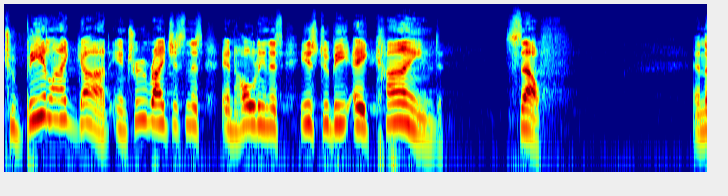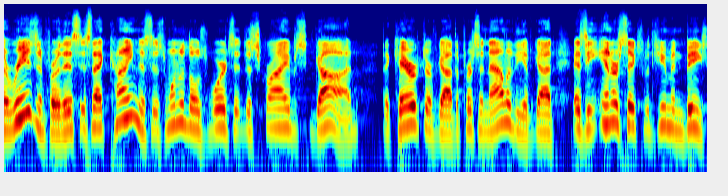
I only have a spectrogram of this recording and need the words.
to be like God in true righteousness and holiness is to be a kind self. And the reason for this is that kindness is one of those words that describes God, the character of God, the personality of God, as He intersects with human beings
